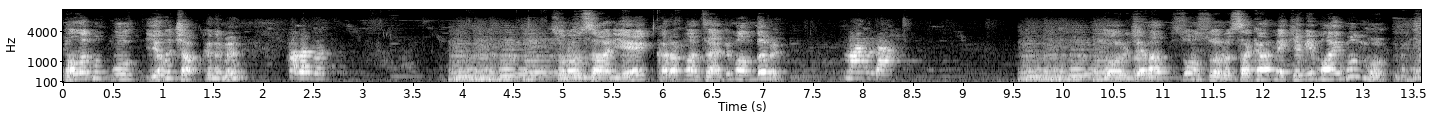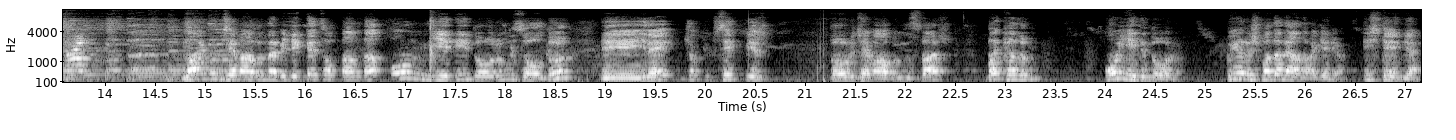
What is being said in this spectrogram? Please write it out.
Palamut mu? Yalı çapkını mı? Palamut. Son 10 saniye. Kara panter mi manda mı? Manda. Doğru cevap. Son soru. Sakar meke mi maymun mu? May. Maymun cevabıyla birlikte toplamda 17 doğrumuz oldu. Ee, yine çok yüksek bir doğru cevabımız var. Bakalım 17 doğru. Bu yarışmada ne anlama geliyor? İşte hediye.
